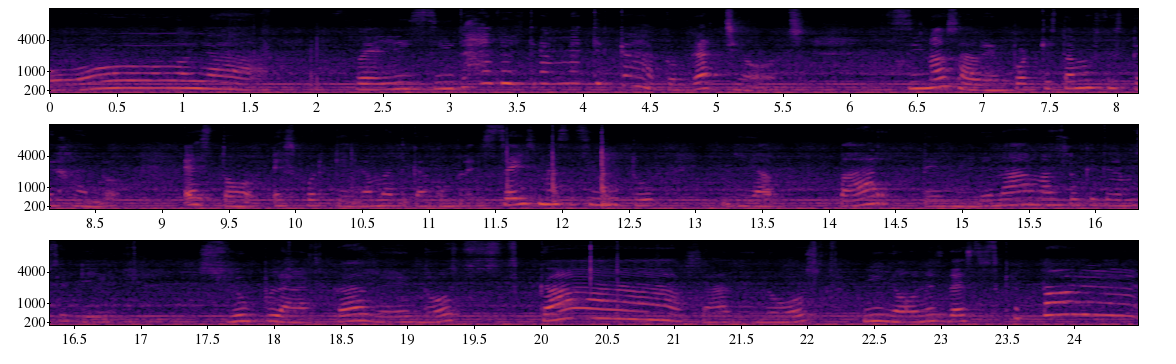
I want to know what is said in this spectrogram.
Hola, felicidades dramática, congratulations. Si no saben por qué estamos festejando, esto es porque Dramática cumple seis meses en YouTube y aparte, miren nada más lo que tenemos aquí, su placa de 2K, o de 2 millones de suscriptores.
